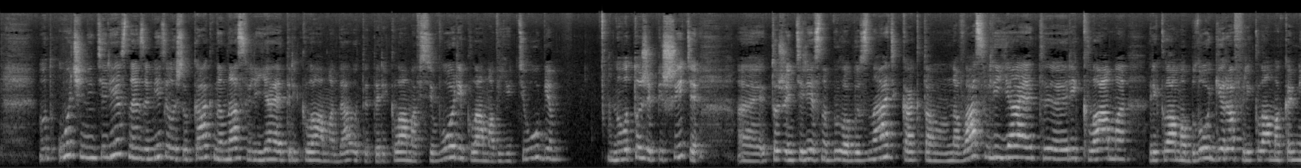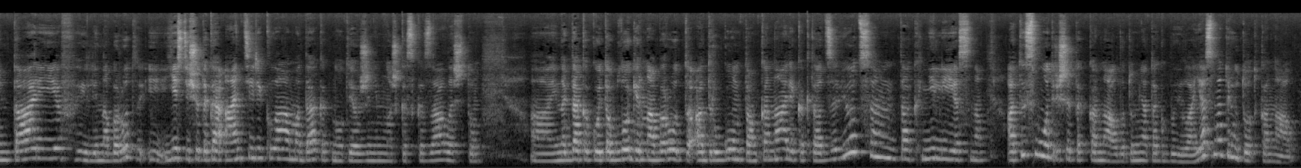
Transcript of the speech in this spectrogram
Вот очень интересно, я заметила, что как на нас влияет реклама, да, вот эта реклама всего, реклама в YouTube. Но вот тоже пишите, э, тоже интересно было бы знать, как там на вас влияет э, реклама, реклама блогеров, реклама комментариев или наоборот. И есть еще такая антиреклама, да, как ну вот я уже немножко сказала, что иногда какой-то блогер, наоборот, о другом там канале как-то отзовется так нелестно. А ты смотришь этот канал, вот у меня так было. А я смотрю тот канал.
